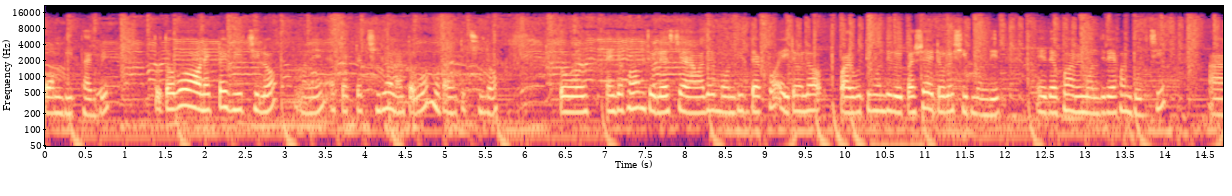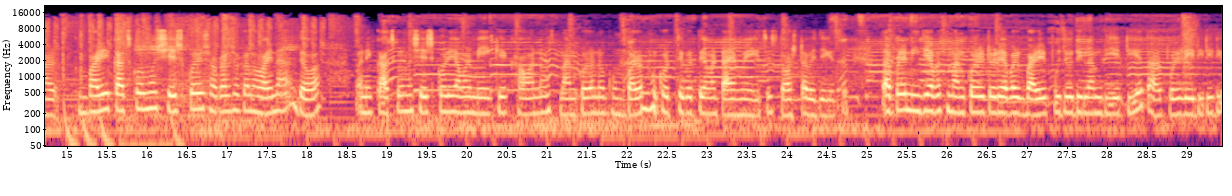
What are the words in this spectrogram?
কম ভিড় থাকবে। তো তবুও অনেকটাই ভিড় ছিল মানে এত একটা ছিল না, তবুও মোটামুটি ছিল। তো এই দেখো, চলে আসছি আর আমাদের মন্দির দেখো, এইটা হলো পার্বতী মন্দির ওই পাশে, এটা হলো শিব মন্দির। এই দেখো, আমি মন্দিরে এখন ঢুকছি। আর বাড়ির কাজকর্ম শেষ করে সকাল সকাল হয় না দেওয়া। মানে কাজকর্ম শেষ করে আমার মেয়েকে খাওয়ানো, স্নান করানো, ঘুম পাড়ানো করতে করতে আমার টাইম হয়ে গেছে, দশটা বেজে গেছে। তারপরে নিজে আবার স্নান করে টরে আবার বাড়ির পুজো দিলাম দিয়ে টিয়ে, তারপরে রেডি টেডি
